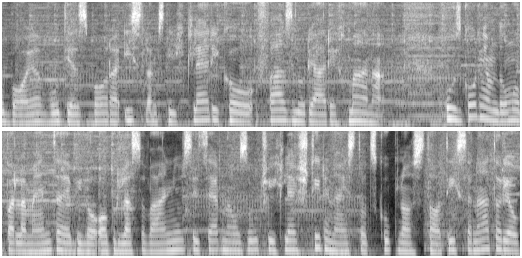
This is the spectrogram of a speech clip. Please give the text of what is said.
uboja vodje zbora islamskih klerikov Fazlurja Rehmana. V zgornjem domu parlamenta je bilo ob glasovanju sicer na vzočih le 14 od skupno 100 senatorjev,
